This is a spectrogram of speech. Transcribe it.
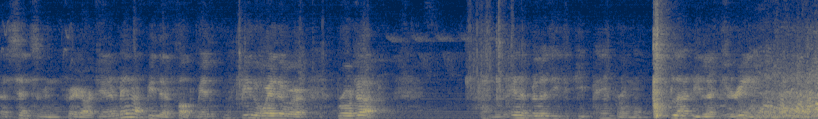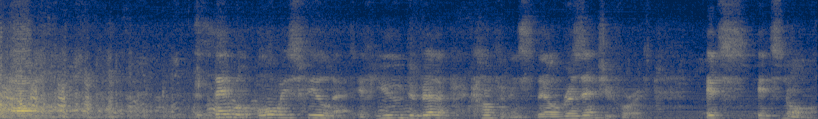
a sense of inferiority, and it may not be their fault, it may be the way they were brought up, and the inability to keep paper on the bloody lecturine, um, they will always feel that. If you develop confidence, they'll resent you for it. It's, it's normal.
